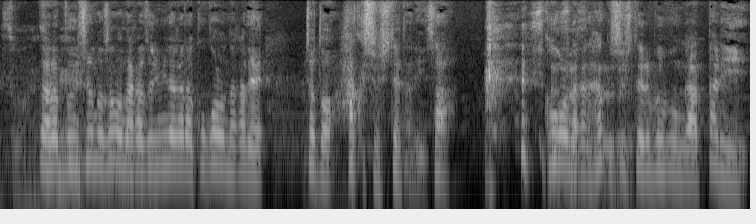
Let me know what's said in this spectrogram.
そうね。だから文春のその中吊り見ながら心の中でちょっと拍手してたりさ 心の中で拍手してる部分があったり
